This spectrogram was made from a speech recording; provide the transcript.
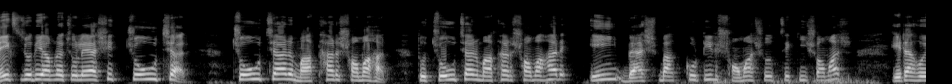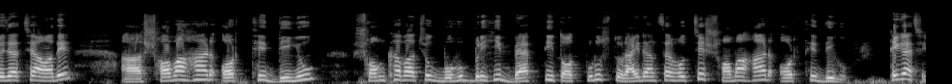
নেক্সট যদি আমরা চলে আসি চৌচার চৌচার মাথার সমাহার। তো চৌচার মাথার সমাহার, এই ব্যাস বাক্যটির সমাস হচ্ছে কি সমাস? এটা হয়ে যাচ্ছে আমাদের সমাহার অর্থে দিগু সংখ্যাবাচক বহুব্রীহী ব্যাপ্তি তৎপুরুষ তো রাইট আনসার হচ্ছে সমাহার অর্থে দিগু ঠিক আছে?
